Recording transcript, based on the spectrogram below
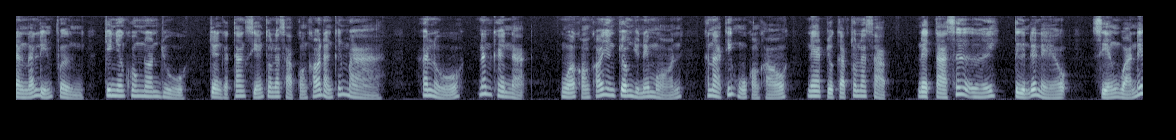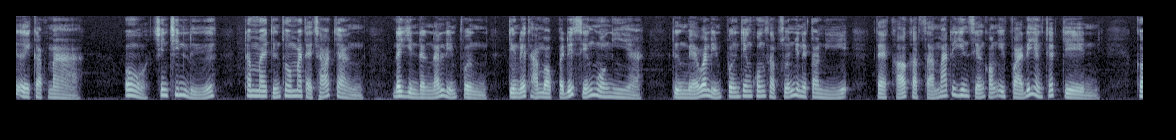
ดังนั้นหลินเฟิงจึงยังคงนอนอยู่ จนกระทั่งเสียงโทรศัพท์ของเขาดังขึ้นมา ฮัลโหล นั่นใครน่ะ หัวของเขายังจมอยู่ในหมอน ขณะที่หูของเขาแนบอยู่กับโทรศัพท์ ในตาเซอร์เอ๋ยตื่นได้แล้ว เสียงหวานได้เอ่ยกลับมา โอ้ ชินชินหรือทำไมถึงโทรมาแต่เช้าจัง ได้ยินดังนั้นหลินเฟิงจึงได้ถามออกไปด้วยเสียงงัวงเงีย ถึงแม้ว่าหลินเฟิงยังคงสับสนอยู่ในตอนนี้ แต่เขากลับสามารถได้ยินเสียงของอีกฝ่ายได้อย่างชัดเจน ก็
